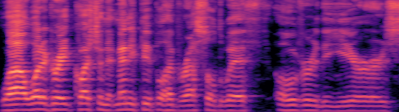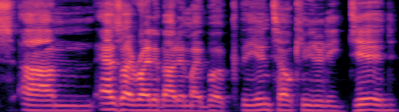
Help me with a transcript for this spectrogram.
Wow, what a great question that many people have wrestled with over the years. Um, as I write about in my book, the Intel community did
